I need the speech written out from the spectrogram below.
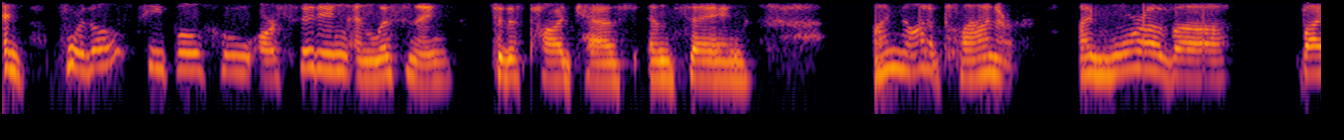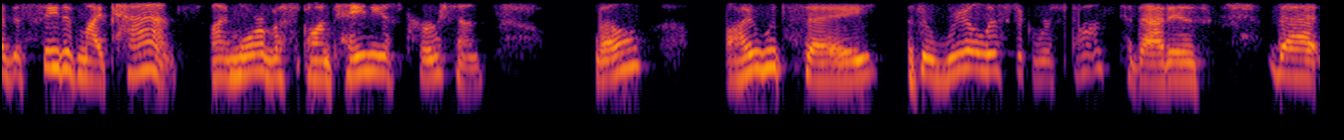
And for those people who are sitting and listening to this podcast and saying, I'm not a planner. I'm more of a by the seat of my pants. I'm more of a spontaneous person. Well, I would say a realistic response to that is that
